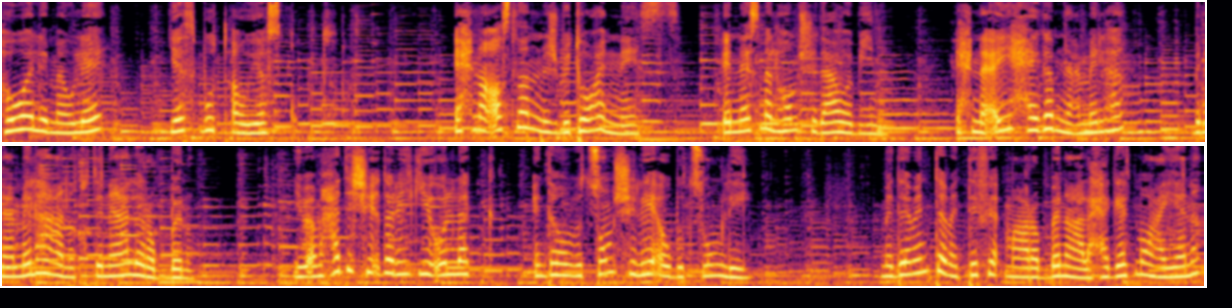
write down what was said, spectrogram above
هو لمولاه يثبت أو يسقط. إحنا أصلا مش بتوع الناس. الناس ملهمش دعوة بينا. إحنا أي حاجة بنعملها بنعملها عن اقتناع لربنا. يبقى محدش يقدر يجي يقولك أنت ما بتصومش ليه أو بتصوم ليه؟ مادام أنت متفق مع ربنا على حاجات معينة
